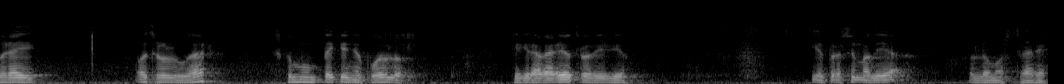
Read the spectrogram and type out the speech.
Afuera hay otro lugar, es como un pequeño pueblo que grabaré otro vídeo y el próximo día os lo mostraré.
